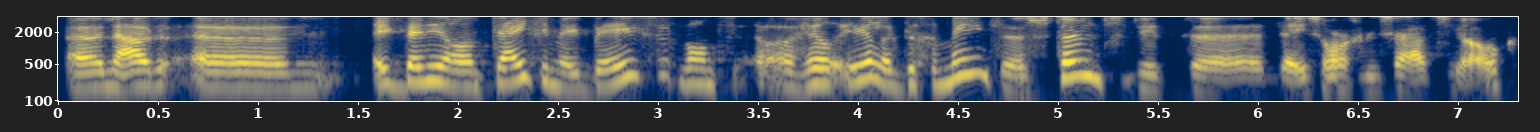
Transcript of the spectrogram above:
Nou, ehm, ik ben hier al een tijdje mee bezig, want heel eerlijk, de gemeente steunt dit, deze organisatie ook.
